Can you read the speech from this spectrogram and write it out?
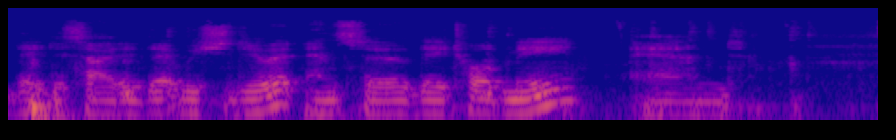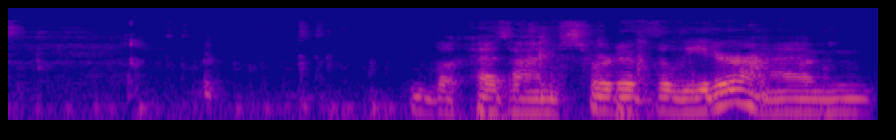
they decided that we should do it, and so they told me, and because I'm sort of the leader, I'm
